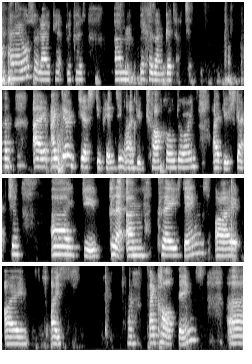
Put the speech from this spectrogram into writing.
And I also like it because um because I'm good at it. Um, I, I don't just do painting, I do charcoal drawing, I do sketching, I do clay, um, clay things, I I I I carve things, uh,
